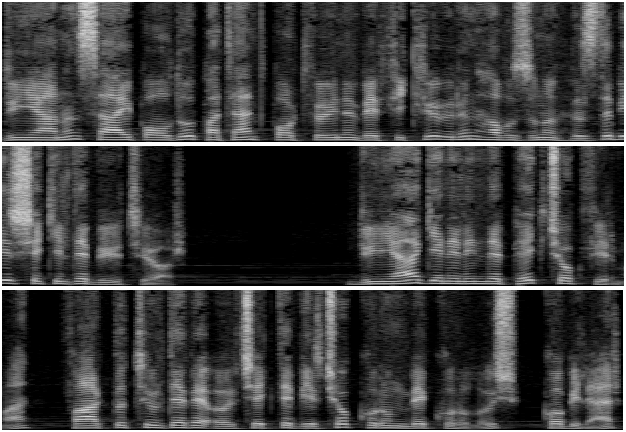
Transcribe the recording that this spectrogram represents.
dünyanın sahip olduğu patent portföyünü ve fikri ürün havuzunu hızlı bir şekilde büyütüyor. Dünya genelinde pek çok firma, farklı türde ve ölçekte birçok kurum ve kuruluş, KOBİ'ler,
